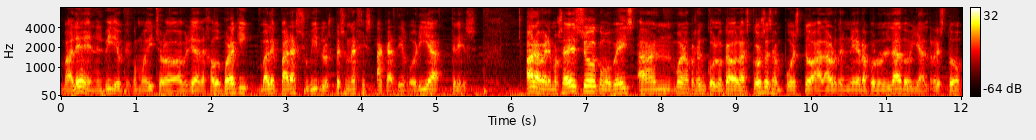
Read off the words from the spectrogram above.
¿vale? En el vídeo que como he dicho lo habría dejado por aquí, ¿vale? Para subir los personajes a categoría 3. Ahora veremos a eso, como veis han, bueno, pues han colocado las cosas, han puesto a la orden negra por un lado y al resto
